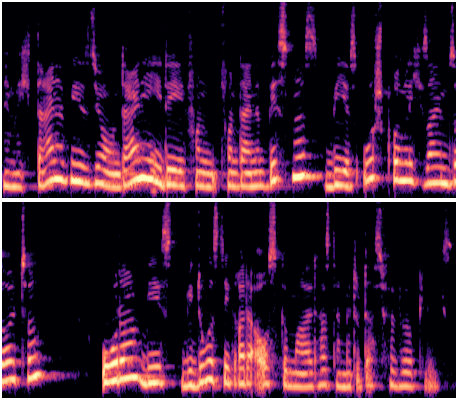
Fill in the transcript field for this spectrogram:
nämlich deine Vision, deine Idee von, von deinem Business, wie es ursprünglich sein sollte oder wie, es, wie du es dir gerade ausgemalt hast, damit du das verwirklichst.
